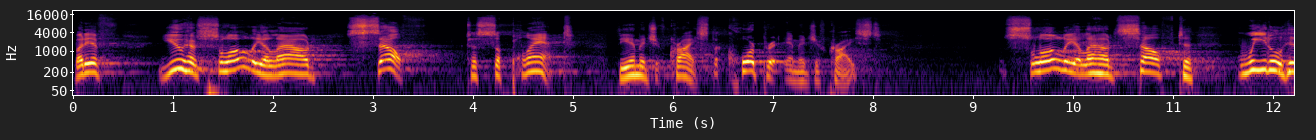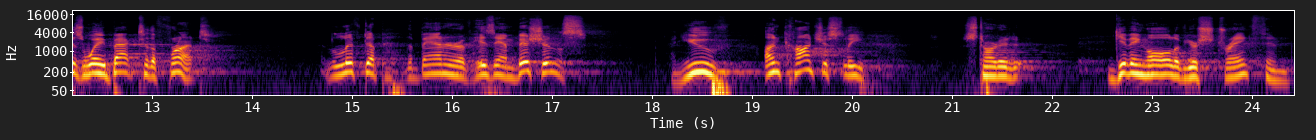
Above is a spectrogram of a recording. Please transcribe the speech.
But if you have slowly allowed self to supplant the image of Christ, the corporate image of Christ. Slowly allowed self to wheedle his way back to the front and lift up the banner of his ambitions. And you've unconsciously started giving all of your strength and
